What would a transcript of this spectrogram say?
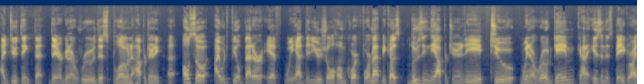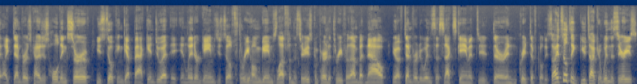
I do think that they are going to rue this blown opportunity. Uh, also, I would feel better if we had the usual home court format because losing the opportunity to win a road game kind of isn't as big, right? Like Denver is kind of just holding serve. You still can get back into it in later games. You still have three home games left in the series compared to three for them. But now, you know, if Denver wins this next game, it, they're in great difficulty. So I still think Utah can win the series.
